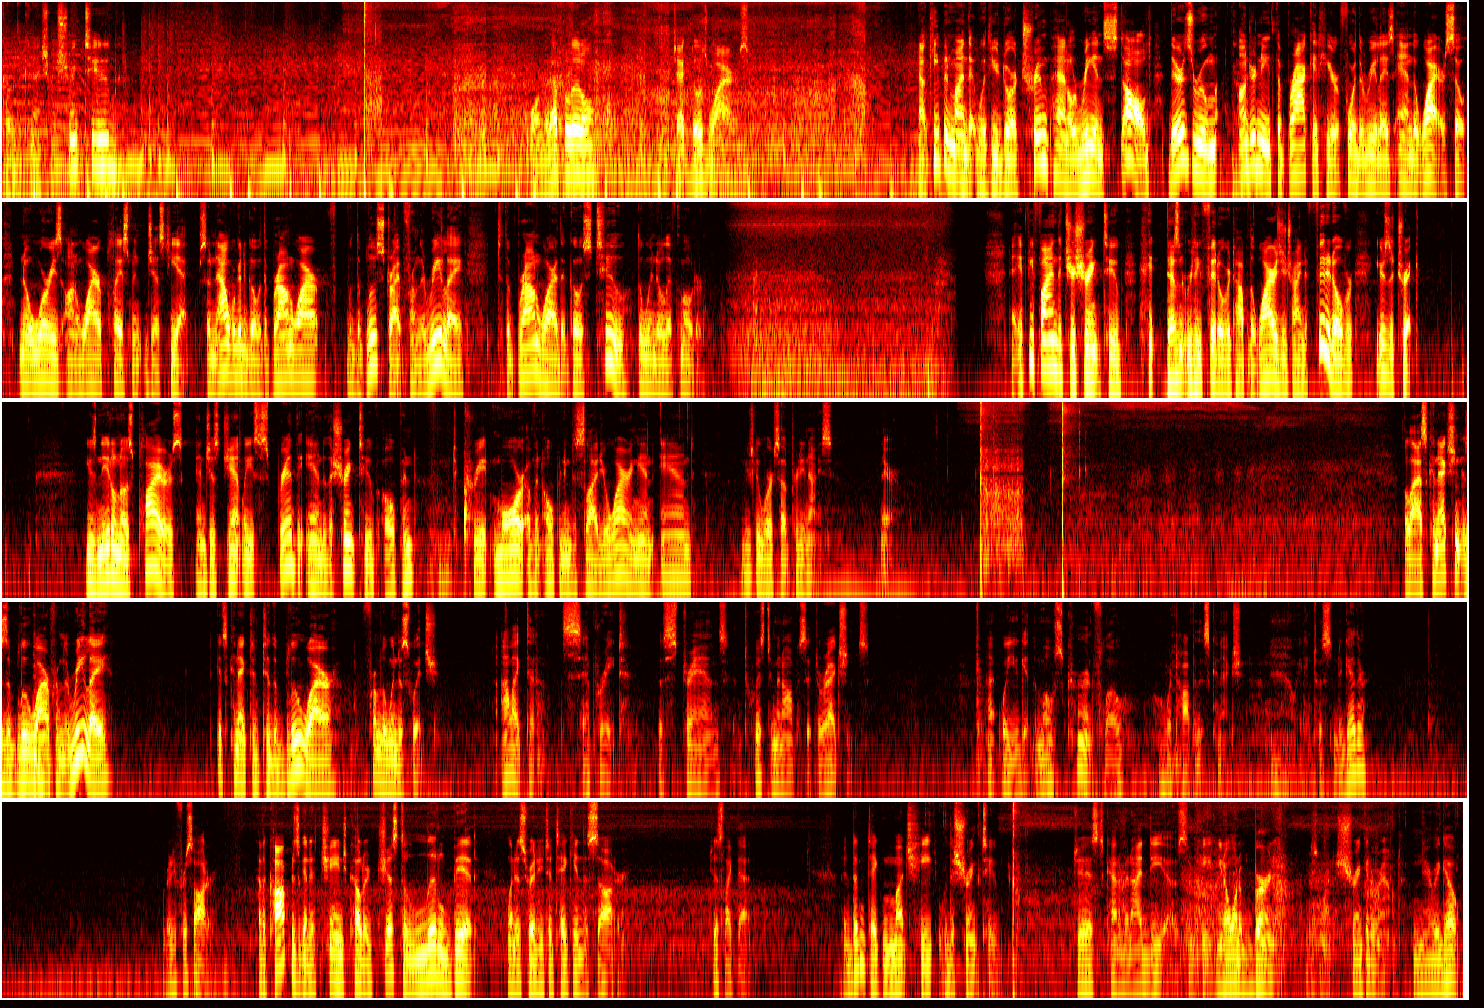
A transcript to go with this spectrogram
Cover the connection with shrink tube. Warm it up a little, protect those wires. Now keep in mind that with your door trim panel reinstalled, there's room underneath the bracket here for the relays and the wires, so no worries on wire placement just yet. So now we're going to go with the brown wire with the blue stripe from the relay to the brown wire that goes to the window lift motor. Now, if you find that your shrink tube doesn't really fit over top of the wires you're trying to fit it over, here's a trick. Use needle nose pliers and just gently spread the end of the shrink tube open to create more of an opening to slide your wiring in and usually works out pretty nice. There. The last connection is the blue wire from the relay. It's connected to the blue wire from the window switch. I like to separate the strands and twist them in opposite directions. That way you get the most current flow over top of this connection. Now we can twist them together. Ready for solder. Now the copper is going to change color just a little bit when it's ready to take in the solder. Just like that. It doesn't take much heat with a shrink tube. Just kind of an idea of some heat. You don't want to burn it. You just want to shrink it around. And there we go.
